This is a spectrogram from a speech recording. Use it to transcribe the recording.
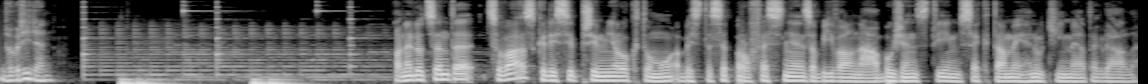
Dobrý den. Pane docente, co vás kdysi přimělo k tomu, abyste se profesně zabýval náboženstvím, sektami, hnutími a tak dále?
